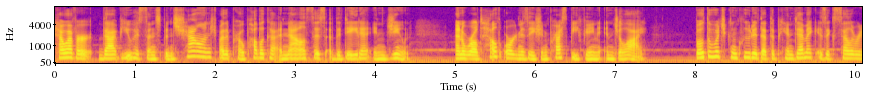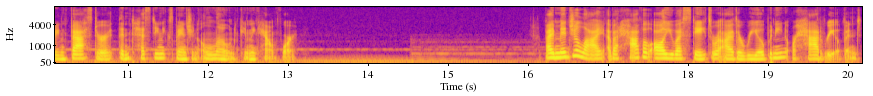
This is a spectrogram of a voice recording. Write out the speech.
However, that view has since been challenged by the ProPublica analysis of the data in June and a World Health Organization press briefing in July, both of which concluded that the pandemic is accelerating faster than testing expansion alone can account for. By mid July, about half of all U.S. states were either reopening or had reopened,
